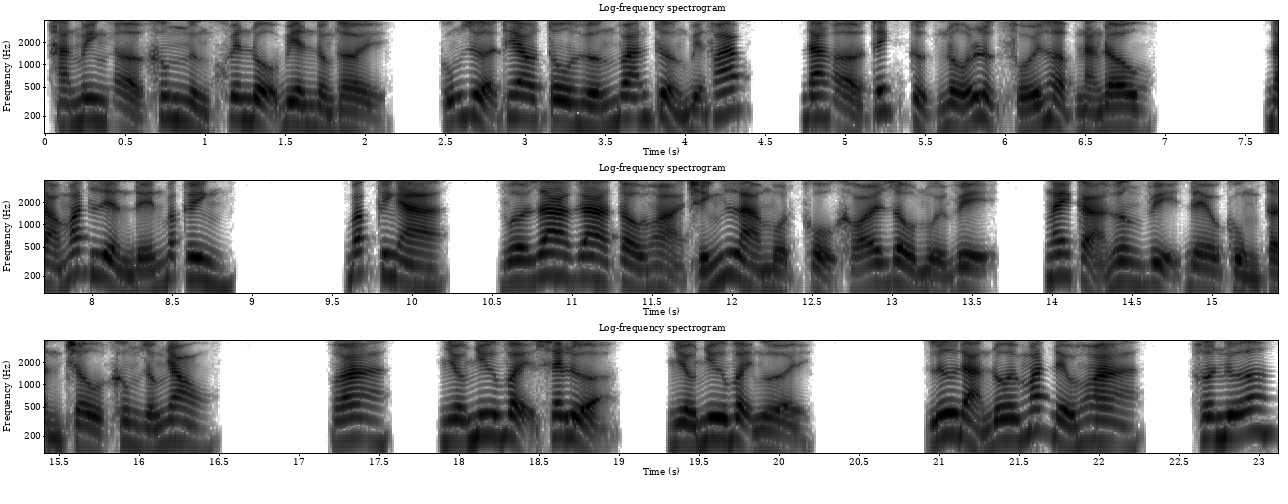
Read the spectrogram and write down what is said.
Hàn Minh ở không ngừng khuyên độ biên đồng thời, cũng dựa theo tô hướng vãn tưởng biện pháp, đang ở tích cực nỗ lực phối hợp nàng đâu. Đảo mắt liền đến Bắc Kinh. Bắc Kinh à, vừa ra ga tàu hỏa chính là một cổ khói dầu mùi vị, ngay cả hương vị đều cùng Tần Châu không giống nhau. Hoa, nhiều như vậy xe lửa, nhiều như vậy người. Lư đản đôi mắt đều hoa, hơn nữa,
